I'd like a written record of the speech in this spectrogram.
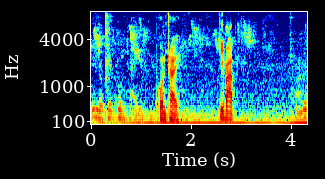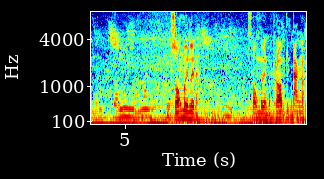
นี่เราเก็บคุณใช่คนชัยกี่บาทมาเรื่องกันสองหมื่นประมาณ สองหมื่นเลยนะ สองหมื่นพร้อมติดตั้งเนาะ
